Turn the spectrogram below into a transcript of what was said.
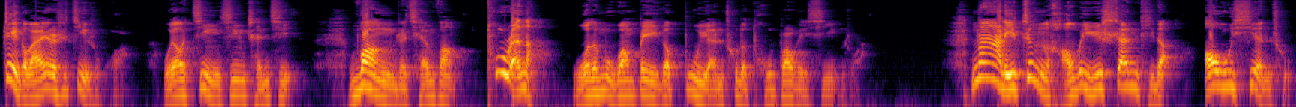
这个玩意儿是技术活，我要静心沉气，望着前方。突然呢，我的目光被一个不远处的土包给吸引住了。那里正好位于山体的凹陷处。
